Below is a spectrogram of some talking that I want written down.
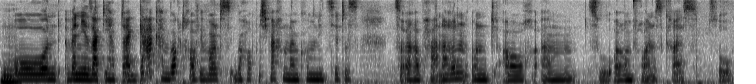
Mhm. Und wenn ihr sagt, ihr habt da gar keinen Bock drauf, ihr wollt es überhaupt nicht machen, dann kommuniziert es zu eurer Partnerin und auch ähm, zu eurem Freundeskreis. So,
